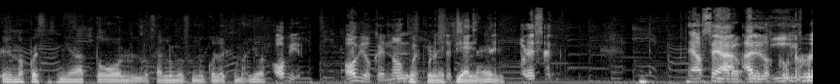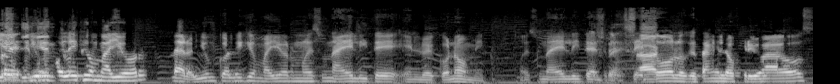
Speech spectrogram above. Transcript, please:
eh, no puedes enseñar a todos los alumnos en un colegio mayor. Obvio, obvio que no, Es pues que por eso existe. Por eso, o sea, Claro, a los y, y- un colegio mayor, claro, y un colegio mayor no es una élite en lo económico, no es una élite entre de todos los que están en los privados,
